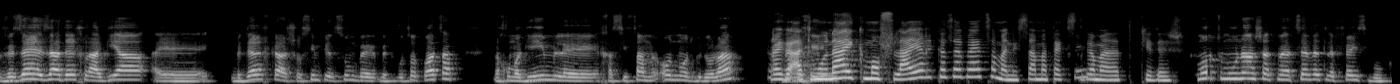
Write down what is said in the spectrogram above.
וזה הדרך להגיע, בדרך כלל כשעושים פרסום בקבוצות וואטסאפ, אנחנו מגיעים לחשיפה מאוד מאוד גדולה רגע. התמונה היא כמו פלייר כזה בעצם? אני שמה טקסט כן. גם על הקידש. כמו תמונה שאת מעצבת לפייסבוק.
